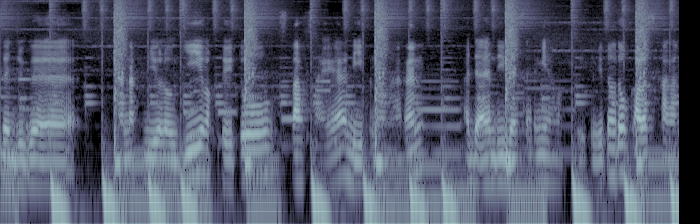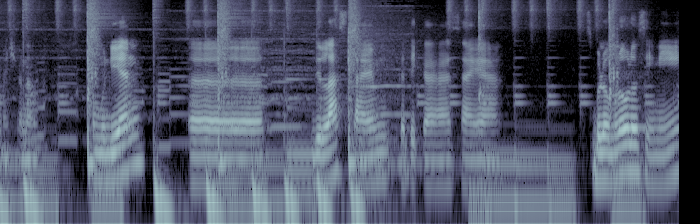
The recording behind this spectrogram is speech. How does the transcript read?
dan juga anak biologi waktu itu staff saya di penalaran ada Andi dasarnya waktu itu. Itu untuk kalau skala nasional. Kemudian uh, the last time ketika saya sebelum lulus ini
